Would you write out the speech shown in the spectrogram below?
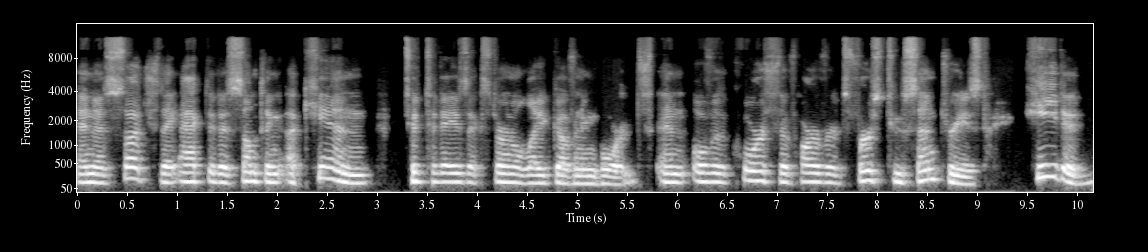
And as such, they acted as something akin to today's external lay governing boards. And over the course of Harvard's first two centuries, heated,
